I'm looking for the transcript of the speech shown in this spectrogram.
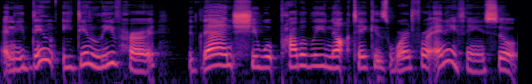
and he didn't he didn't leave her then she will probably not take his word for anything. So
